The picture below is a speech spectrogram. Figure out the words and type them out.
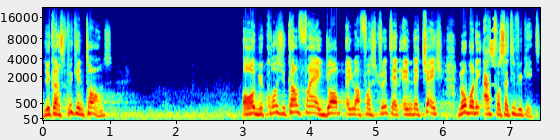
you can speak in tongues, or because you can't find a job and you are frustrated in the church, nobody asks for certificate.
